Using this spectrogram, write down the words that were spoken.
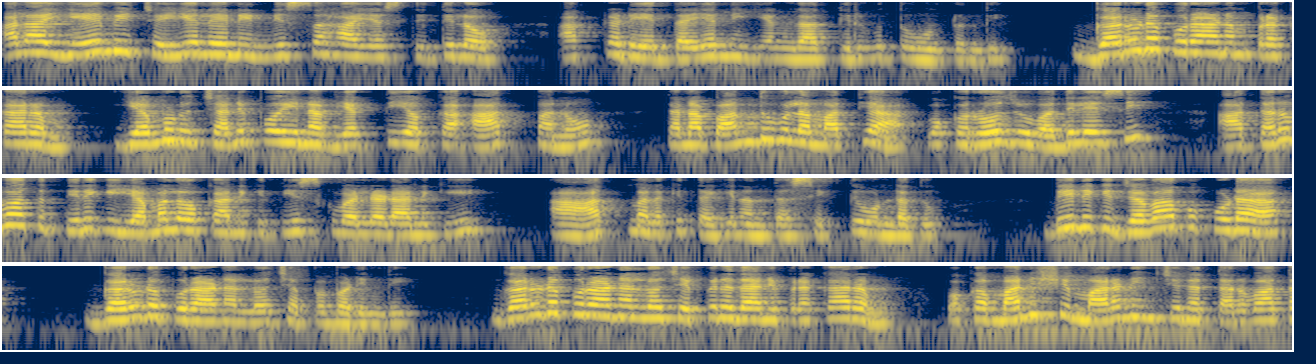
అలా ఏమీ చెయ్యలేని నిస్సహాయ స్థితిలో అక్కడే దయనీయంగా తిరుగుతూ ఉంటుంది. గరుడ పురాణం ప్రకారం యముడు చనిపోయిన వ్యక్తి యొక్క ఆత్మను తన బంధువుల మధ్య ఒకరోజు వదిలేసి ఆ తరువాత తిరిగి యమలోకానికి తీసుకువెళ్ళడానికి ఆ ఆత్మలకి తగినంత శక్తి ఉండదు. దీనికి జవాబు కూడా గరుడ పురాణంలో చెప్పబడింది. గరుడ పురాణంలో చెప్పిన దాని ప్రకారం ఒక మనిషి మరణించిన తర్వాత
